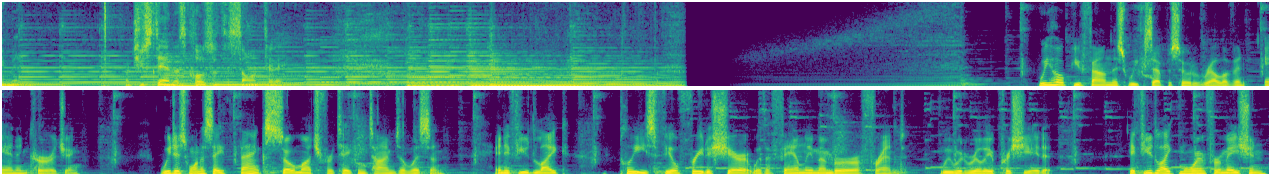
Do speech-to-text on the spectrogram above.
Amen. Why don't you stand? Let's close with the song today. We hope you found this week's episode relevant and encouraging. We just want to say thanks so much for taking time to listen. And if you'd like, please feel free to share it with a family member or a friend. We would really appreciate it. If you'd like more information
